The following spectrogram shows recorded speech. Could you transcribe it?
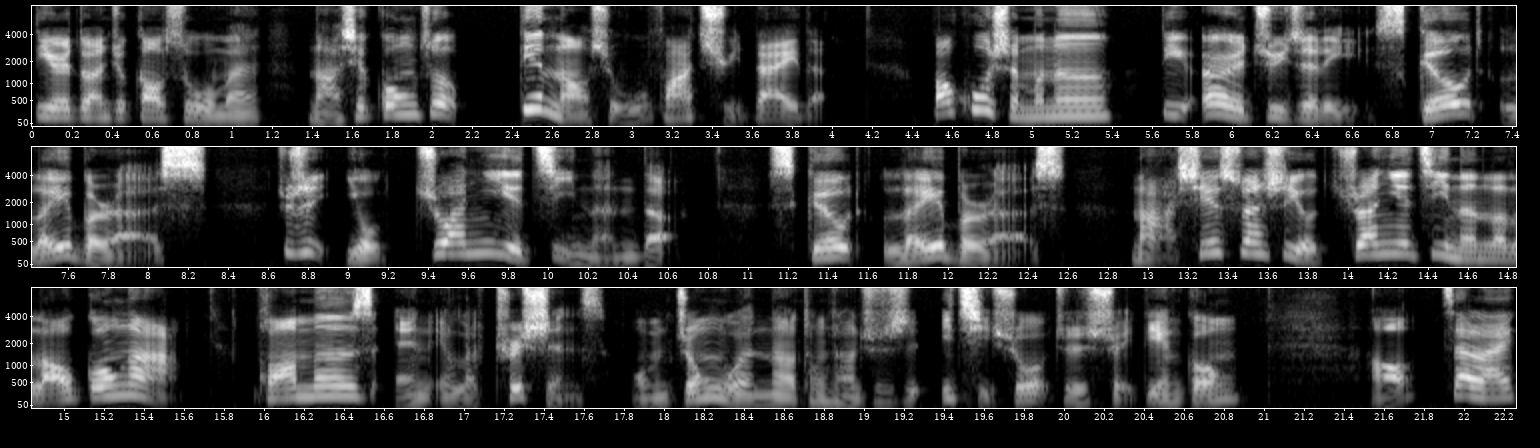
第二段就告诉我们哪些工作电脑是无法取代的，包括什么呢？第二句这里，skilled laborers。就是有专业技能的 skilled laborers，哪些算是有专业技能的劳工啊？Plumbers and electricians，我们中文呢通常就是一起说，就是水电工。好，再来，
